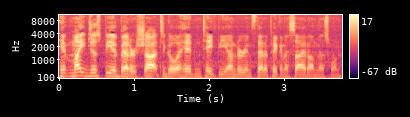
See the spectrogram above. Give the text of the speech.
it might just be a better shot to go ahead and take the under instead of picking a side on this one.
